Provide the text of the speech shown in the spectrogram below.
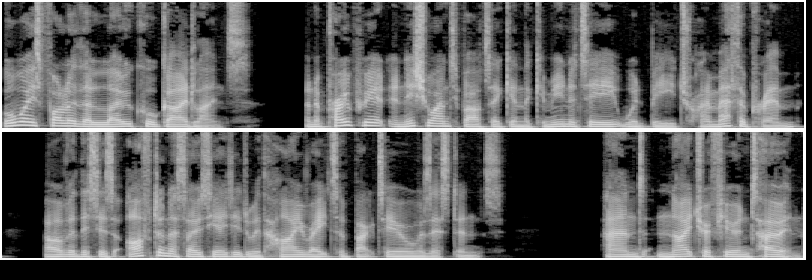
Always follow the local guidelines. An appropriate initial antibiotic in the community would be trimethoprim, however, this is often associated with high rates of bacterial resistance, and nitrofurantoin,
